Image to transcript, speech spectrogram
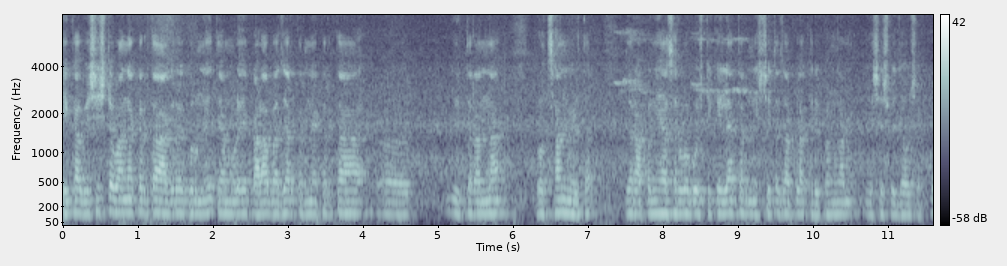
एका विशिष्ट वाणाकरता आग्रह करू नये त्यामुळे काळा बाजार करण्याकरता इतरांना प्रोत्साहन मिळतं. जर आपण या सर्व गोष्टी केल्या तर निश्चितच आपला खरीप हंगाम यशस्वी जाऊ शकतो.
